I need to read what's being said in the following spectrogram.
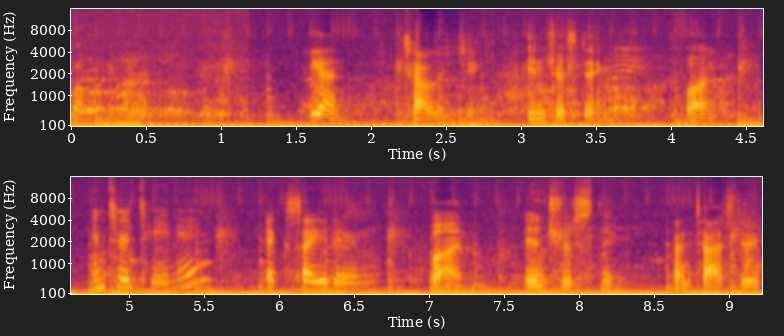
what would it. Challenging. Interesting. Fun. Entertaining. Exciting. Fun. Interesting. Fantastic.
